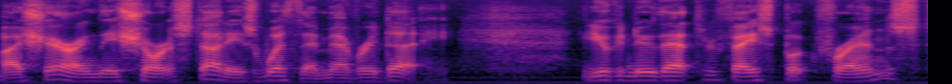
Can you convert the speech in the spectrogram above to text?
by sharing these short studies with them every day. You can do that through Facebook friends,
